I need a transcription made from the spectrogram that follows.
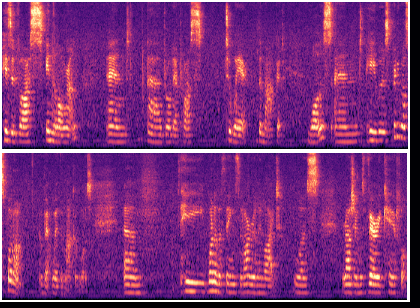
his advice in the long run and uh, brought our price to where the market was, and he was pretty well spot on about where the market was. Um, he one of the things that I really liked was Rajen was very careful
